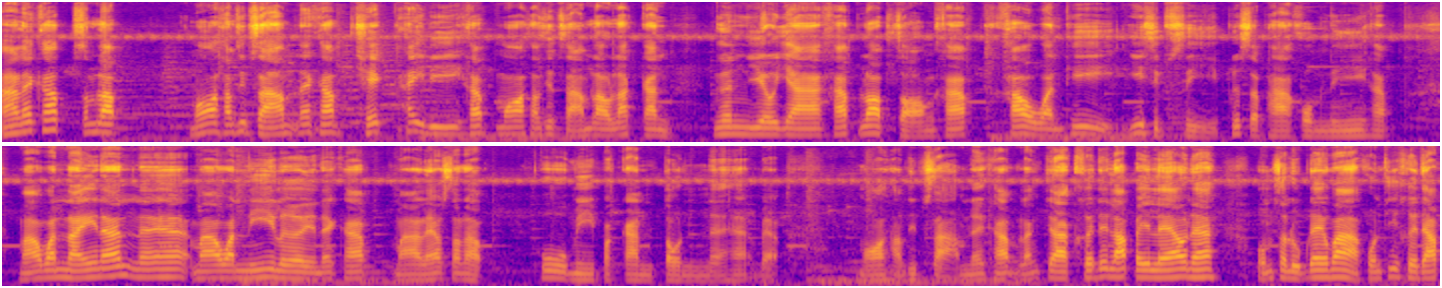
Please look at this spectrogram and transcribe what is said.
มาแล้วครับสำหรับม33นะครับเช็คให้ดีครับม33 เรารักกันเงินเยียวยาครับรอบ 2 ครับ เข้าวันที่ 24 พฤษภาคมนี้ครับ มาวันไหนนั้นนะฮะมาวันนี้เลยนะครับ มาแล้วสำหรับผู้มีประกันตนนะฮะแบบม33นะครับหลังจากเคยได้รับไปแล้วนะ ผมสรุปได้ว่าคนที่เคยรับ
